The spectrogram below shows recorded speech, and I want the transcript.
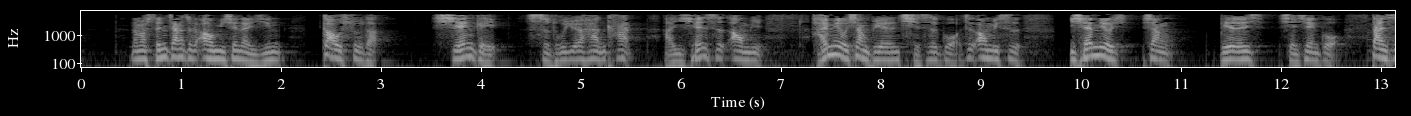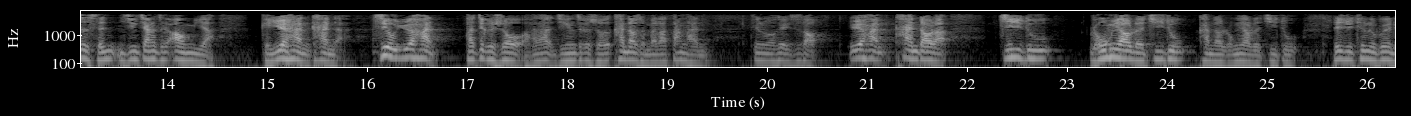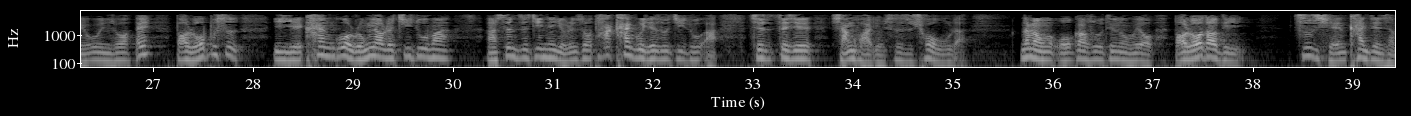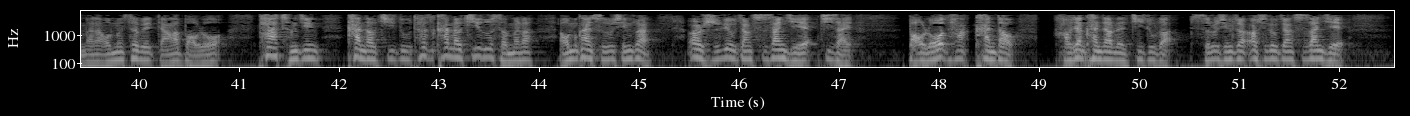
那么神将这个奥秘现在已经告诉的，显给。使徒约翰看啊，以前是奥秘，还没有向别人启示过。这个奥秘是以前没有向别人显现过，但是神已经将这个奥秘啊给约翰看的。只有约翰，他这个时候啊，他已经这个时候看到什么了？当然，听众可以知道，约翰看到了基督荣耀的基督，看到荣耀的基督。也许听众朋友你会问说：，哎，保罗不是也看过荣耀的基督吗？啊，甚至今天有人说他看过耶稣基督啊，其实这些想法有时是错误的。那么我告诉听众朋友，保罗到底之前看见什么呢？我们特别讲了保罗，他曾经看到基督，他是看到基督什么呢？我们看使徒行传二十六章十三节记载，保罗他看到好像看到了基督的。使徒行传二十六章十三节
